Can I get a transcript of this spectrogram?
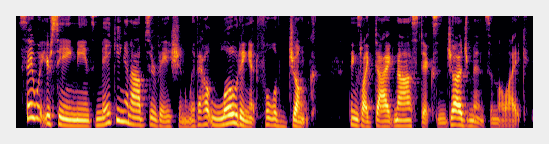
Say what you're seeing means making an observation without loading it full of junk, things like diagnostics and judgments and the like.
